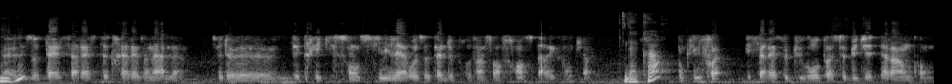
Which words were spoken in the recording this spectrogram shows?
Mhm. les hôtels, ça reste très raisonnable. C'est des prix qui sont similaires aux hôtels de province en France, par exemple. D'accord. Donc une fois, et ça reste le plus gros poste budgétaire à Hong Kong.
